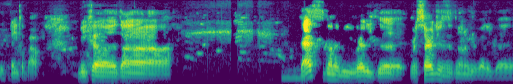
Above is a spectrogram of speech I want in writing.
to think about because uh, that's gonna be really good. Resurgence is gonna be really good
